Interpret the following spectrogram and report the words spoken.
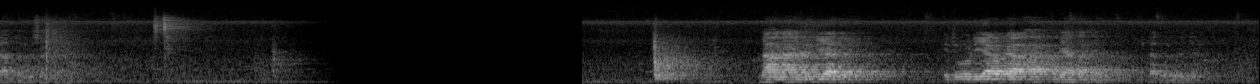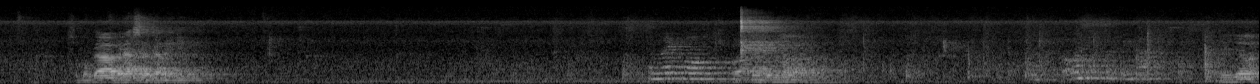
Kita tunggu saja nah nah itu dia tuh itu dia udah kelihatan tuh kita tunggu aja semoga berhasil kali ini Assalamualaikum. Waalaikumsalam. Kok masih sepi Pak? Ya iyalah,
